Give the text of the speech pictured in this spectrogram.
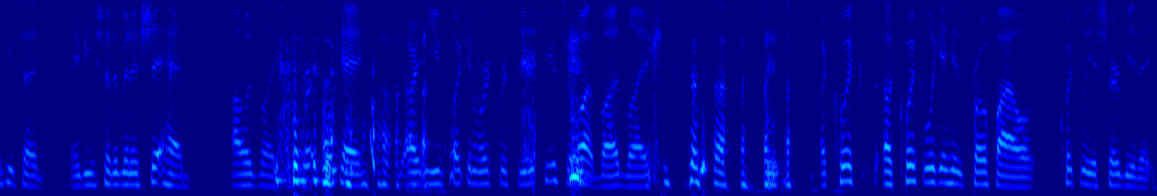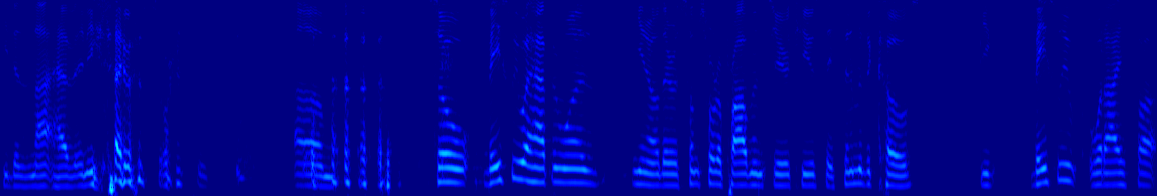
He said maybe he should have been a shithead. I was like, okay, are you fucking work for Syracuse or what, bud? Like a quick s- a quick look at his profile quickly assured me that he does not have any type of sources. Um, so basically, what happened was, you know, there was some sort of problem in Syracuse. They sent him to the coast. Be- basically, what I saw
